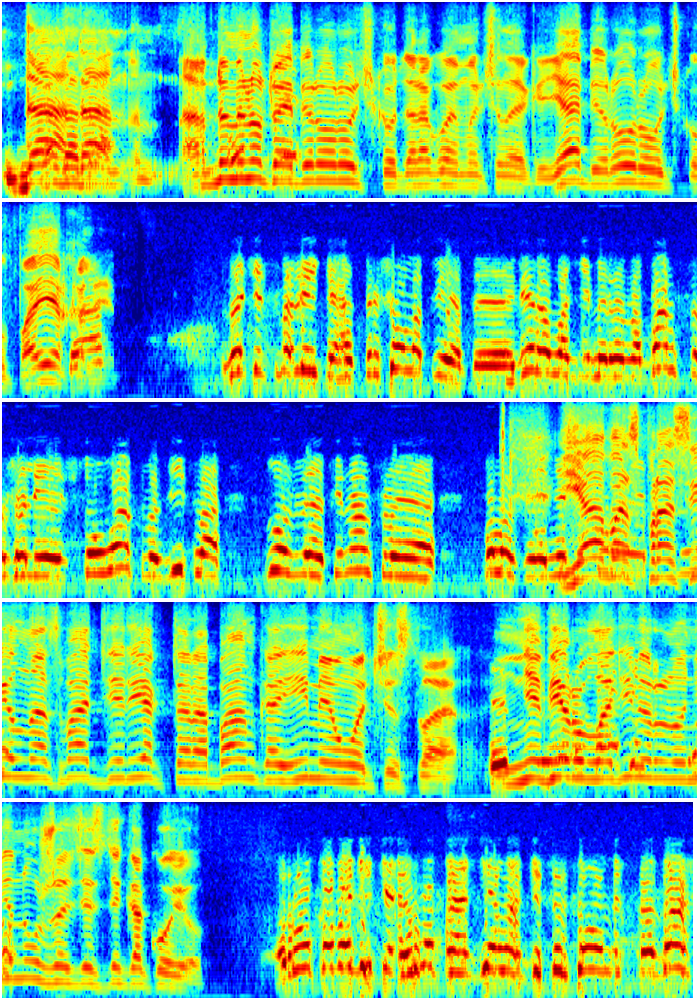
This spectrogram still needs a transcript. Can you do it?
Да, да, да. да. Одну минуту я беру ручку, дорогой мой человек. Я беру ручку. Поехали. Да. Значит, смотрите, пришел ответ. Э, Вера Владимировна, банк сожалеет, что у вас возникла сложная финансовая положение. Я вас просил назвать директора банка имя, отчество. Мне Веру Владимировну не нужно здесь никакую руководитель группы отдела дистанционных продаж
